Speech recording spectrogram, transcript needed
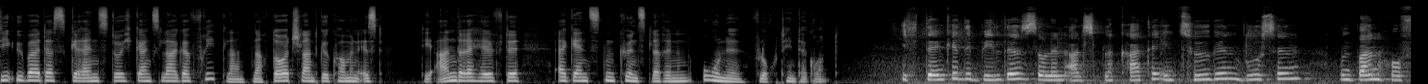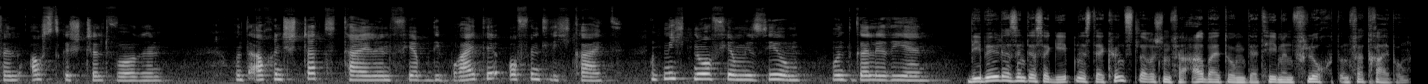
die über das Grenzdurchgangslager Friedland nach Deutschland gekommen ist. Die andere Hälfte ergänzten Künstlerinnen ohne Fluchthintergrund. Ich denke, die Bilder sollen als Plakate in Zügen, Bussen und Bahnhöfen ausgestellt werden und auch in Stadtteilen für die breite Öffentlichkeit und nicht nur für Museum und Galerien. Die Bilder sind das Ergebnis der künstlerischen Verarbeitung der Themen Flucht und Vertreibung.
